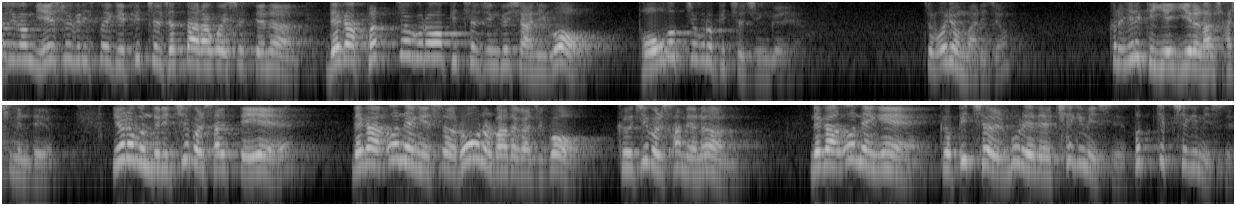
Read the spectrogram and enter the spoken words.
지금 예수 그리스도에게 빛을 졌다라고 했을 때는 내가 법적으로 빛을 진 것이 아니고 도덕적으로 빛을 진 거예요. 좀 어려운 말이죠. 그럼 이렇게 이해를 하시면 돼요. 여러분들이 집을 살 때에 내가 은행에서 론을 받아가지고 그 집을 사면은 내가 은행에 그 빚을 물어야 될 책임이 있어요. 법적 책임이 있어요.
